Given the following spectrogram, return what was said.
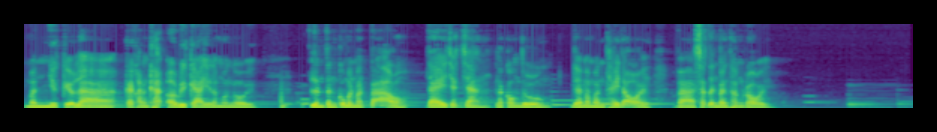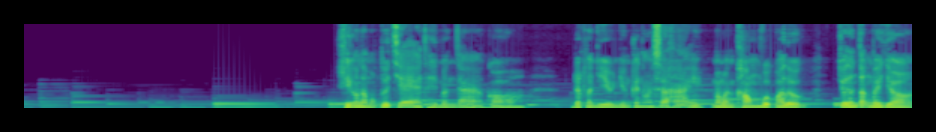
mình như kiểu là cái khoảnh khắc Eureka vậy đó mọi người. Linh tính của mình mách bảo, đây chắc chắn là con đường để mà mình thay đổi và xác định bản thân rồi. Khi còn là một đứa trẻ thì mình đã có rất là nhiều những cái nỗi sợ hãi mà mình không vượt qua được. Cho đến tận bây giờ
